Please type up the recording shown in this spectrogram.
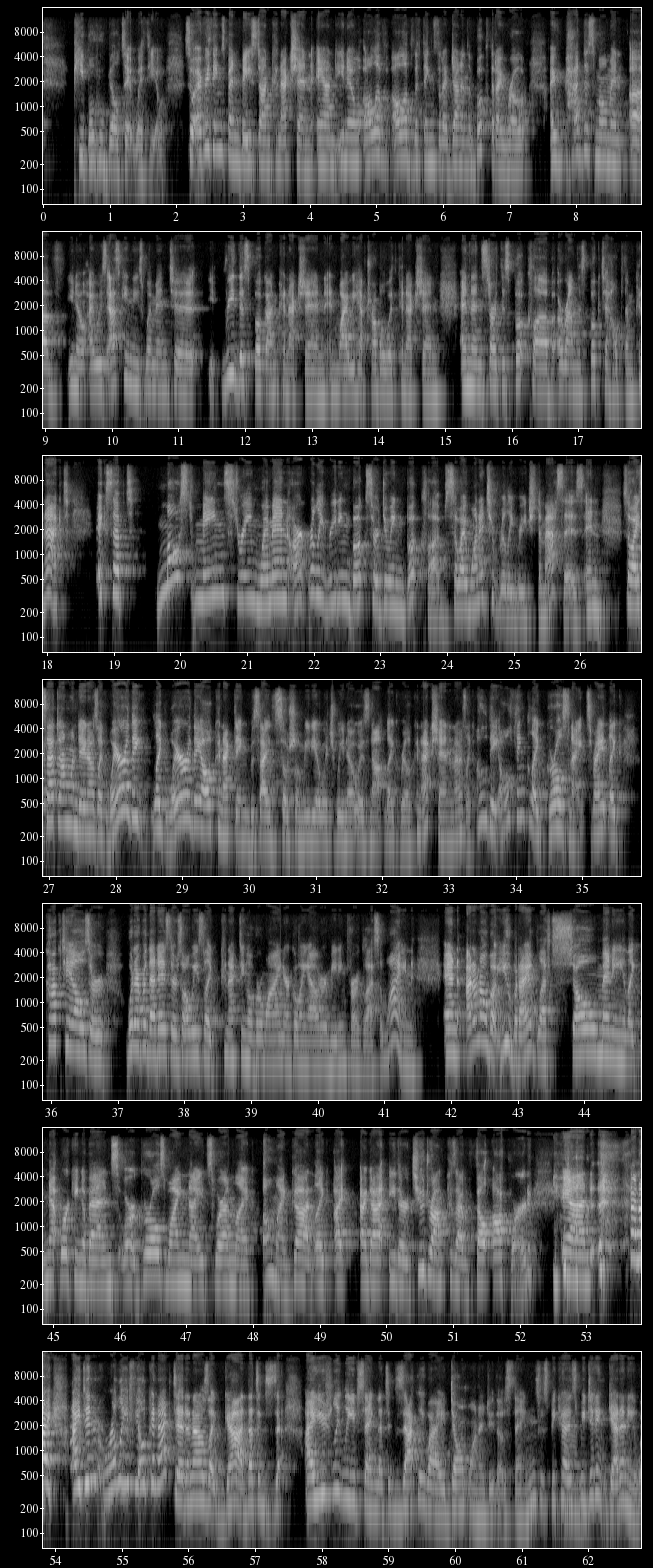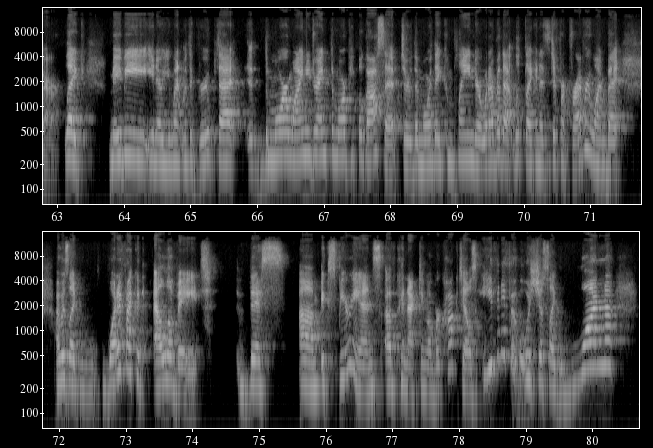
people who built it with you. So everything's been based on connection. And you know all of all of the things that i've done in the book that i wrote i had this moment of you know i was asking these women to read this book on connection and why we have trouble with connection and then start this book club around this book to help them connect except most mainstream women aren't really reading books or doing book clubs. So I wanted to really reach the masses. And so I sat down one day and I was like, where are they like where are they all connecting besides social media, which we know is not like real connection? And I was like, oh, they all think like girls' nights, right? Like cocktails or whatever that is. There's always like connecting over wine or going out or meeting for a glass of wine. And I don't know about you, but I have left so many like networking events or girls' wine nights where I'm like, oh my God, like I, I got either too drunk because I felt awkward and and I I didn't really feel connected. And I was like, God, that's exact I usually leave saying that's exactly why I don't want to do those things, is because mm. we didn't get anywhere. Like maybe you know you went with a group that eh, the more wine you drank the more people gossiped or the more they complained or whatever that looked like and it's different for everyone but I was like, what if I could elevate this um, experience of connecting over cocktails, even if it was just like one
